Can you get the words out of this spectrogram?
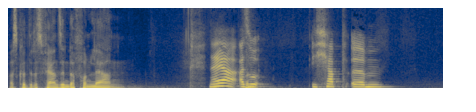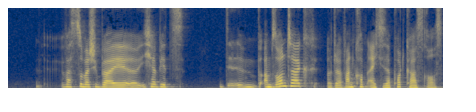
was könnte das Fernsehen davon lernen? Naja, also ich habe, ähm, was zum Beispiel bei, äh, ich habe jetzt ähm, am Sonntag, oder wann kommt eigentlich dieser Podcast raus?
